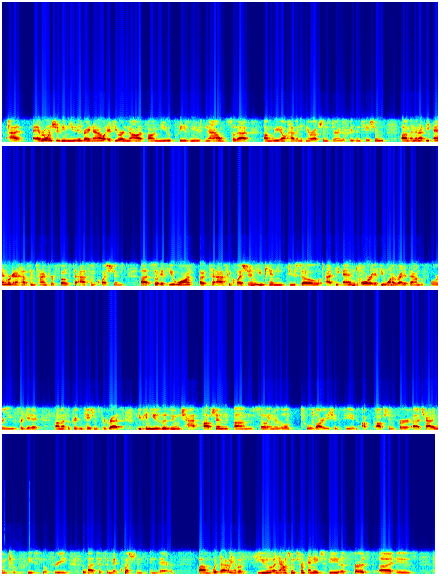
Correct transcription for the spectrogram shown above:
At, everyone should be muted right now. If you are not on mute, please mute now so that um, we don't have any interruptions during the presentations. Um, and then at the end, we're going to have some time for folks to ask some questions. Uh, so if you want uh, to ask a question, you can do so at the end, or if you want to write it down before you forget it um, as the presentations progress, you can use the Zoom chat option. Um, so in your little toolbar, you should see an op option for uh, chatting, and please feel free uh, to submit questions in there. Um, with that, we have a few announcements from NHC. The first uh, is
